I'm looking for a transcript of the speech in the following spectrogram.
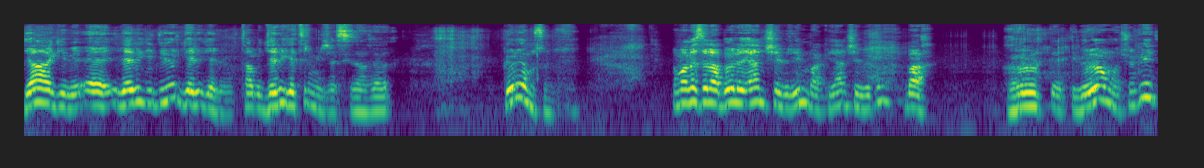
Yağ gibi e, ileri gidiyor geri geliyor. Tabi geri getirmeyeceğiz size. Görüyor musunuz? Ama mesela böyle yan çevireyim bak yan çevirdim bak hırırt etti görüyor musun? Çünkü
